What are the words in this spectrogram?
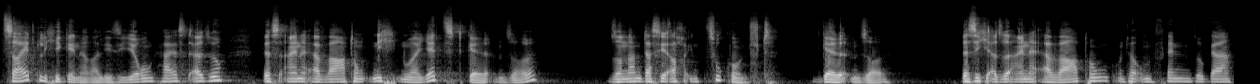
Zeitliche Generalisierung heißt also, dass eine Erwartung nicht nur jetzt gelten soll, sondern dass sie auch in Zukunft gelten soll. Dass ich also eine Erwartung unter Umständen sogar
